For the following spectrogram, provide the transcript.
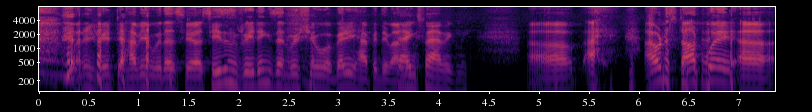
Manish, great to have you with us here. Season's greetings and wish you a very happy Diwali. Thanks for having me. Uh, I, I, want to start with, uh,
